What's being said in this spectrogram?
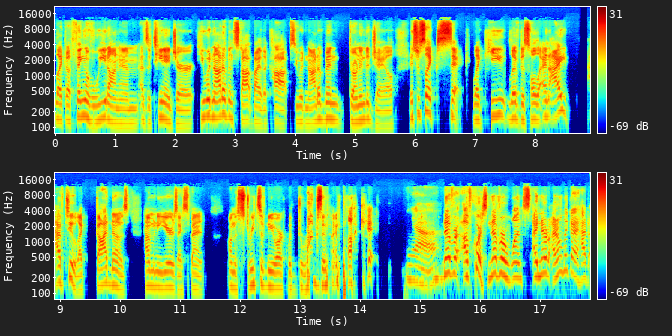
like a thing of weed on him as a teenager, he would not have been stopped by the cops. He would not have been thrown into jail. It's just like sick. Like he lived his whole and I have too. Like God knows how many years I spent on the streets of New York with drugs in my pocket. Yeah. Never, of course, never once. I never. I don't think I had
